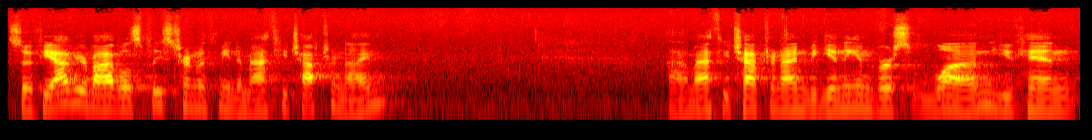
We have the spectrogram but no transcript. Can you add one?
So if you have your Bibles, please turn with me to Matthew chapter 9. Uh, Matthew chapter 9, beginning in verse 1. You can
